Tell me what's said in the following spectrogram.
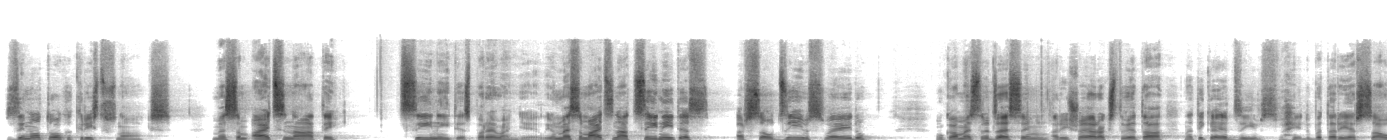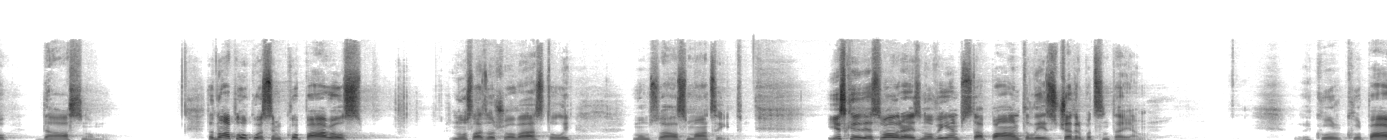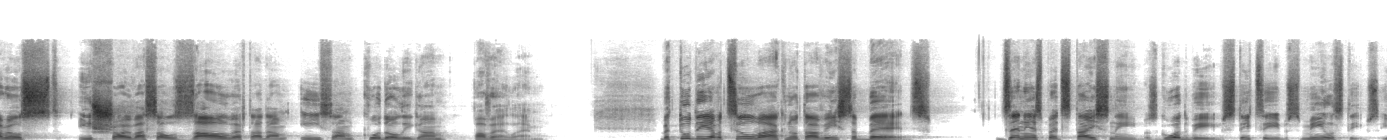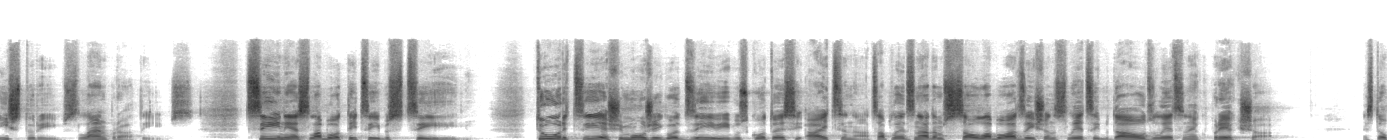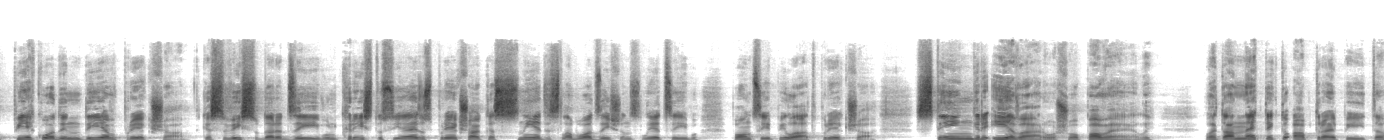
Zinot to, ka Kristus nāks, mēs esam aicināti cīnīties par evaņģēliju. Un mēs esam aicināti cīnīties ar savu dzīvesveidu, un kā mēs redzēsim arī šajā raksturvietā, ne tikai ar dzīvesveidu, bet arī ar savu dāsnumu. Tad nu, aplūkosim, ko Pāvils, noslēdzot šo vēstuli, mums vēlas mācīt. Ieskatieties vēlreiz no 11. pānta līdz 14. Kur, kur Pāvils izšauja veselu zāli ar tādām īsām, kodolīgām pavēlēm. Bet tu, Dieva cilvēki, no tā visa bēdz. Dzenies pēc taisnības, godības, ticības, mīlestības, izturības, lēnprātības. Cīnies labo ticības cīņu. Turi cieši mūžīgo dzīvību, uz ko tu esi aicināts, apliecinādams savu labo atzīšanas liecību daudzu liecinieku priekšā. Es tev piekodinu Dievu priekšā, kas visu dara dzīvu, un Kristus Jēzus priekšā, kas sniedzis labu atzīšanas liecību Poncija Pilāta priekšā. Stingri ievēro šo pavēli, lai tā netiktu aptraipīta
